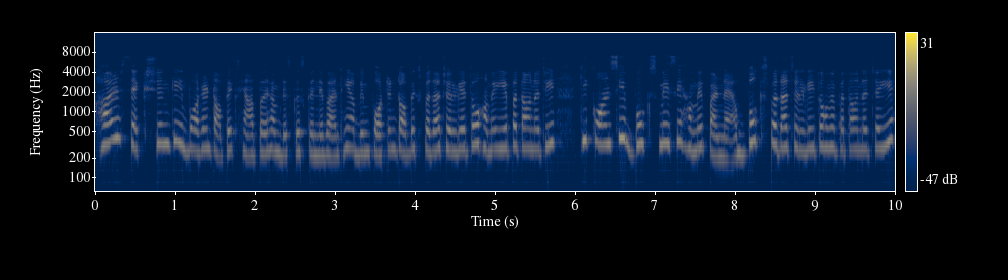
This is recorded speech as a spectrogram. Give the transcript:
हर सेक्शन के इंपॉर्टेंट टॉपिक्स यहाँ पर हम डिस्कस करने वाले हैं। अब इंपॉर्टेंट टॉपिक्स पता चल गए तो हमें ये पता होना चाहिए कि कौन सी बुक्स में से हमें पढ़ना है। अब बुक्स पता चल गई तो हमें पता होना चाहिए।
